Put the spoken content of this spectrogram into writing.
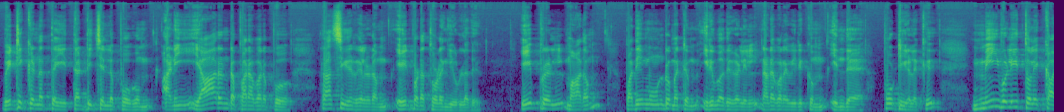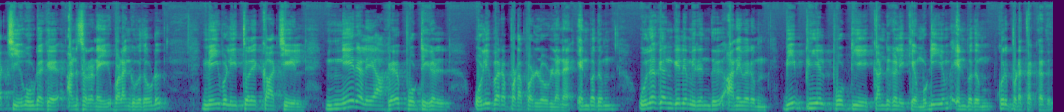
வெற்றி கிண்ணத்தை தட்டிச் செல்லப் போகும் அணி யார் என்ற பரபரப்பு ரசிகர்களிடம் ஏற்படத் தொடங்கியுள்ளது. ஏப்ரல் மாதம் பதிமூன்று மற்றும் இருபதுகளில் நடைபெறவிருக்கும் இந்த போட்டிகளுக்கு மெய்வழி தொலைக்காட்சி ஊடக அனுசரணை வழங்குவதோடு மெய்வழி தொலைக்காட்சியில் நேரலையாக போட்டிகள் ஒளிபரப்படப்பட்டுள்ளன என்பதும் உலகெங்கிலும் இருந்து அனைவரும் பிபிஎல் போட்டியை கண்டுகளிக்க முடியும் என்பதும் குறிப்பிடத்தக்கது.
